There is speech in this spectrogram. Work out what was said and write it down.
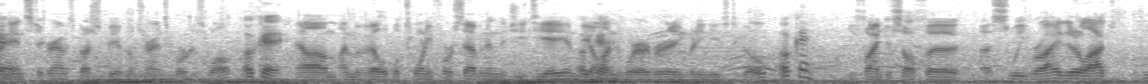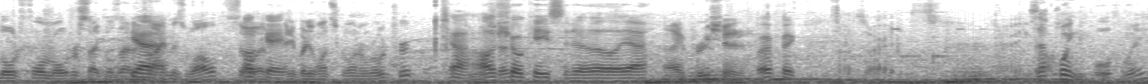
Okay. on Instagram, Special Vehicle Transport as well. Okay. Um, I'm available 24/7 in the GTA and Okay. beyond, wherever anybody needs to go. Okay. You find yourself a, a sweet ride. It'll load four motorcycles at Yeah. a time as well. So Okay. if anybody wants to go on a road trip, Yeah, give me a I'll shout. showcase it a little. Yeah. I appreciate it. Perfect. That's all right. Is that pointing both ways?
